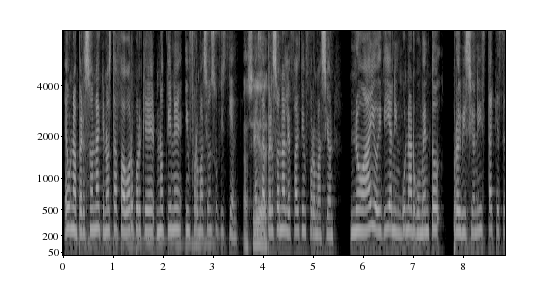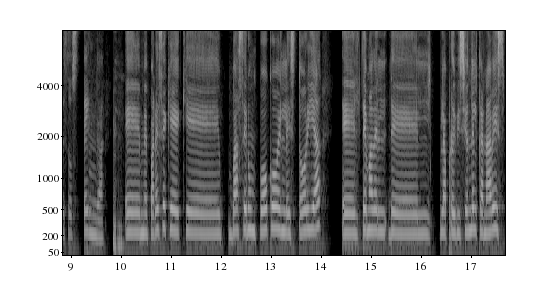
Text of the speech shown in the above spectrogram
es una persona que no está a favor porque no tiene información suficiente. Así a esa es. persona le falta información. No hay hoy día ningún argumento prohibicionista que se sostenga. Eh, me parece que, que va a ser un poco en la historia el tema de la prohibición del cannabis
